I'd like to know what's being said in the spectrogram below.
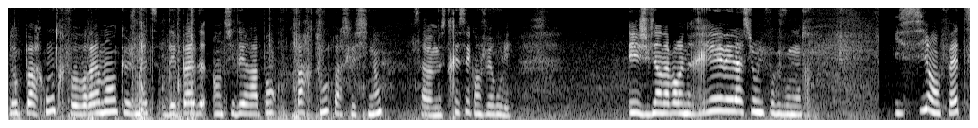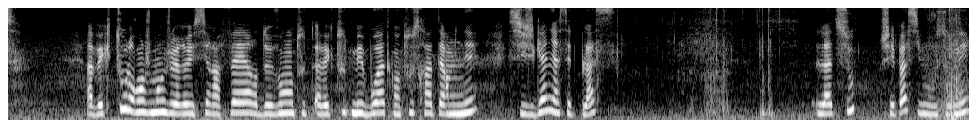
Donc par contre, il faut vraiment que je mette des pads antidérapants partout parce que sinon, ça va me stresser quand je vais rouler. Et je viens d'avoir une révélation, il faut que je vous montre. Ici en fait, avec tout le rangement que je vais réussir à faire devant, avec toutes mes boîtes quand tout sera terminé, si je gagne assez de place, là-dessous, je sais pas si vous vous souvenez,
